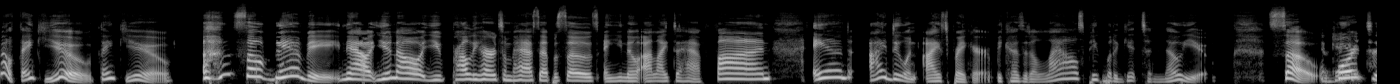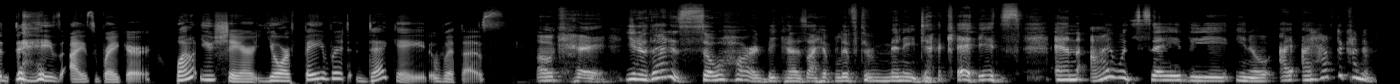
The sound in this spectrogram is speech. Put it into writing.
No, thank you, thank you. So, Bambi, now, you know, you've probably heard some past episodes, and you know I like to have fun, and I do an icebreaker because it allows people to get to know you. So, for Okay. today's icebreaker, why don't you share your favorite decade with us? Okay. You know, that is so hard because I have lived through many decades, and I would say the you know, I I have to kind of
